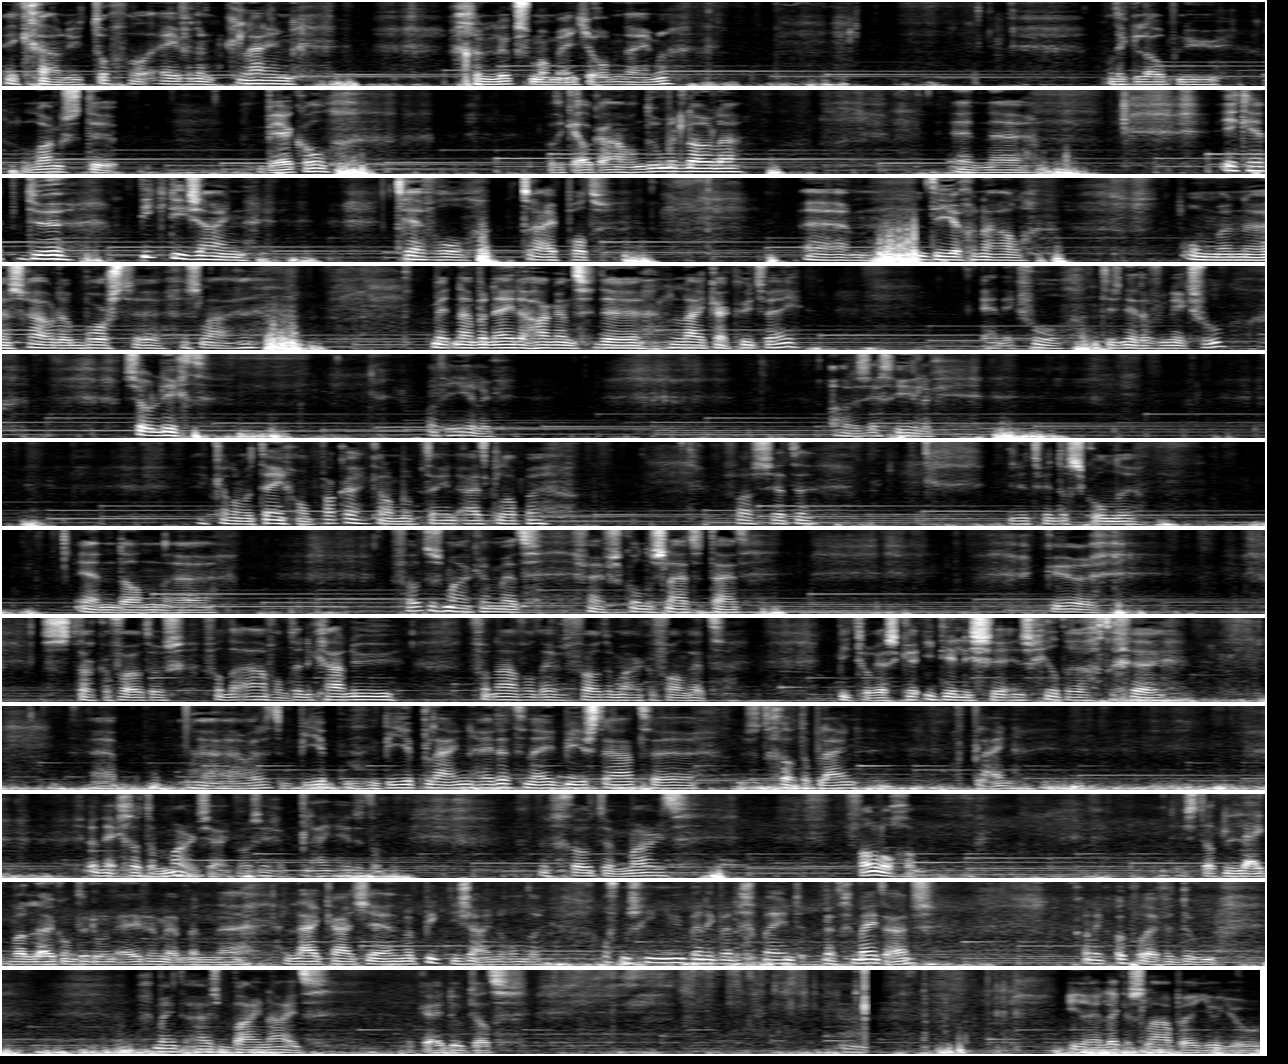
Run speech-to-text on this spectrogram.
Ik ga nu toch wel even een klein geluksmomentje opnemen. Want ik loop nu langs de Berkel. Wat ik elke avond doe met Lola. En uh, ik heb de Peak Design Travel Tripod um, diagonaal om mijn uh, schouderborst uh, geslagen. Met naar beneden hangend de Leica Q2. En ik voel, het is net of ik niks voel. Zo licht. Wat heerlijk. Oh, dat is echt heerlijk. Ik kan hem meteen gewoon pakken. Ik kan hem meteen uitklappen. Vastzetten. Binnen 20 seconden. En dan uh, foto's maken met 5 seconden sluitertijd. Keurig. Strakke foto's van de avond. En ik ga nu vanavond even een foto maken van het pittoreske, idyllische en schilderachtige uh, uh, hoe heet het? Bier, bierplein heet het. Nee, Bierstraat. Dus het grote plein. Of plein. Oh, nee, grote markt zou ik wel zeggen. Plein heet het dan. De grote markt van Lochem. Dus dat lijkt wel leuk om te doen even met mijn uh, en mijn piekdesign eronder. Of misschien nu ben ik bij, de gemeente, bij het gemeentehuis. Kan ik ook wel even doen. Gemeentehuis by night. Oké, doe ik dat. Iedereen lekker slapen, joejoe.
